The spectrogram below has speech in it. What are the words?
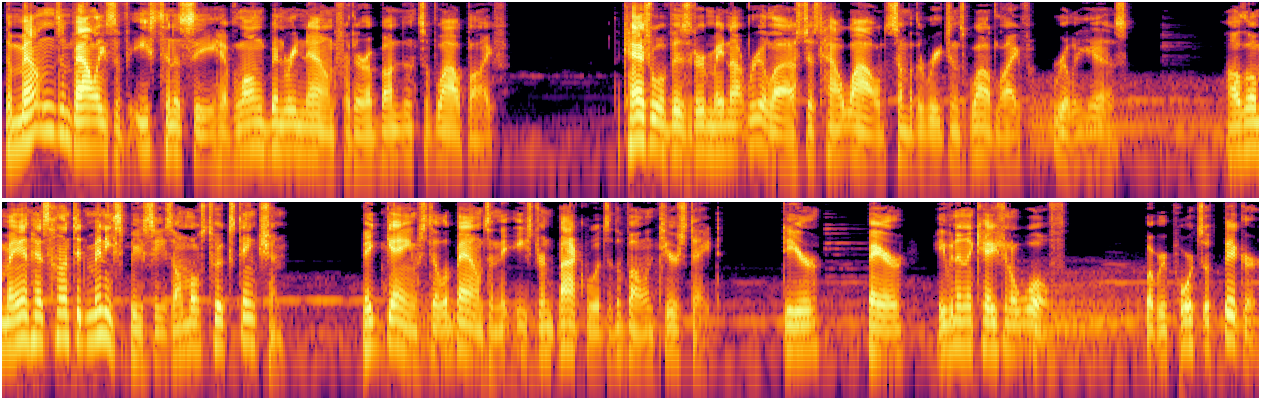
The mountains and valleys of East Tennessee have long been renowned for their abundance of wildlife. The casual visitor may not realize just how wild some of the region's wildlife really is. Although man has hunted many species almost to extinction, big game still abounds in the eastern backwoods of the volunteer state. Deer, bear, even an occasional wolf. But reports of bigger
